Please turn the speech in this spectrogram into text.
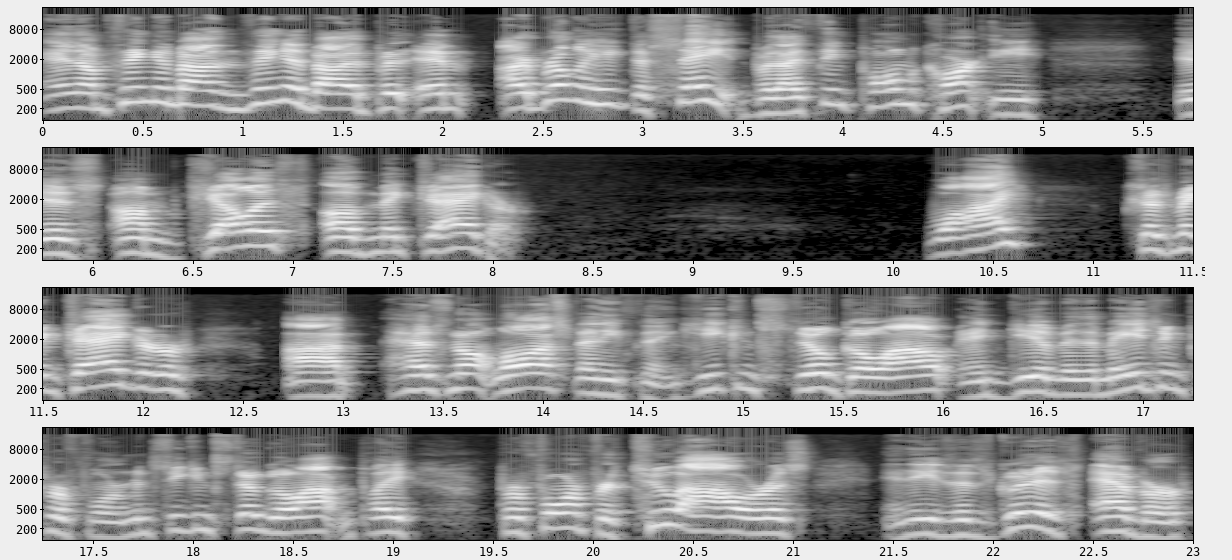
and I'm thinking about it and thinking about it, but and I really hate to say it, but I think Paul McCartney is um jealous of Mick Jagger. Why? Because Mick Jagger uh, has not lost anything. He can still go out and give an amazing performance. He can still go out and play, perform for two hours, and he's as good as ever.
